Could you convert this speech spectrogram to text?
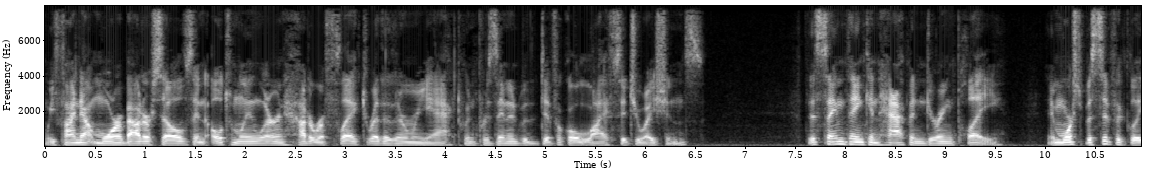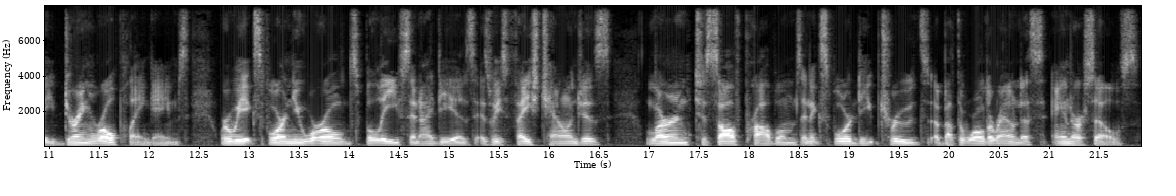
we find out more about ourselves, and ultimately learn how to reflect rather than react when presented with difficult life situations. This same thing can happen during play, and more specifically, during role playing games, where we explore new worlds, beliefs, and ideas as we face challenges, learn to solve problems, and explore deep truths about the world around us and ourselves.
